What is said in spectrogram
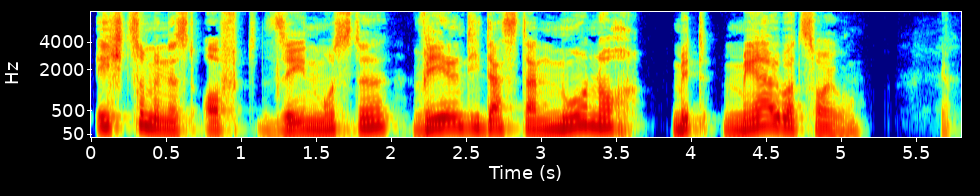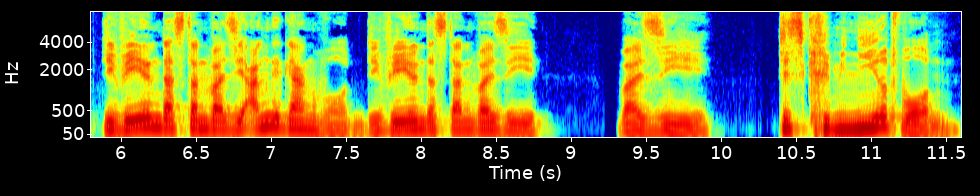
ich zumindest oft sehen musste, wählen die das dann nur noch mit mehr Überzeugung. Ja. Die wählen das dann, weil sie angegangen wurden. Die wählen das dann, weil sie, weil sie diskriminiert wurden,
